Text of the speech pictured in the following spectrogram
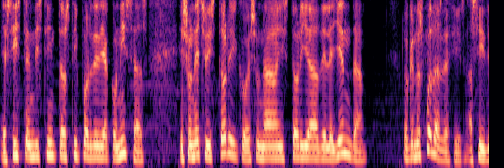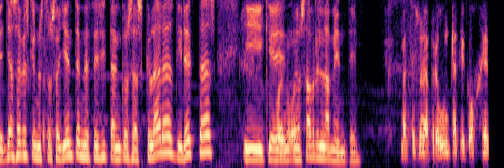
¿Existen distintos tipos de diaconisas? ¿Es un hecho histórico? ¿Es una historia de leyenda? Lo que nos puedas decir. Así, ya sabes que nuestros oyentes necesitan cosas claras, directas y que nos abren la mente. Me haces una pregunta que coge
